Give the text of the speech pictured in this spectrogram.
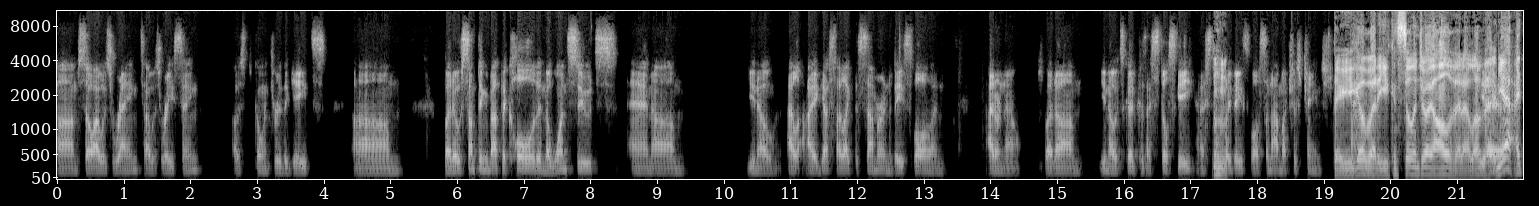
Um, so I was ranked. I was racing. I was going through the gates. Um, but it was something about the cold and the one suits and um, you know I, I guess I like the summer and the baseball and I don't know but um, you know it's good because I still ski I still Mhm. play baseball so not much has changed There you go, buddy. You can still enjoy all of it. I love that. Yeah, I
